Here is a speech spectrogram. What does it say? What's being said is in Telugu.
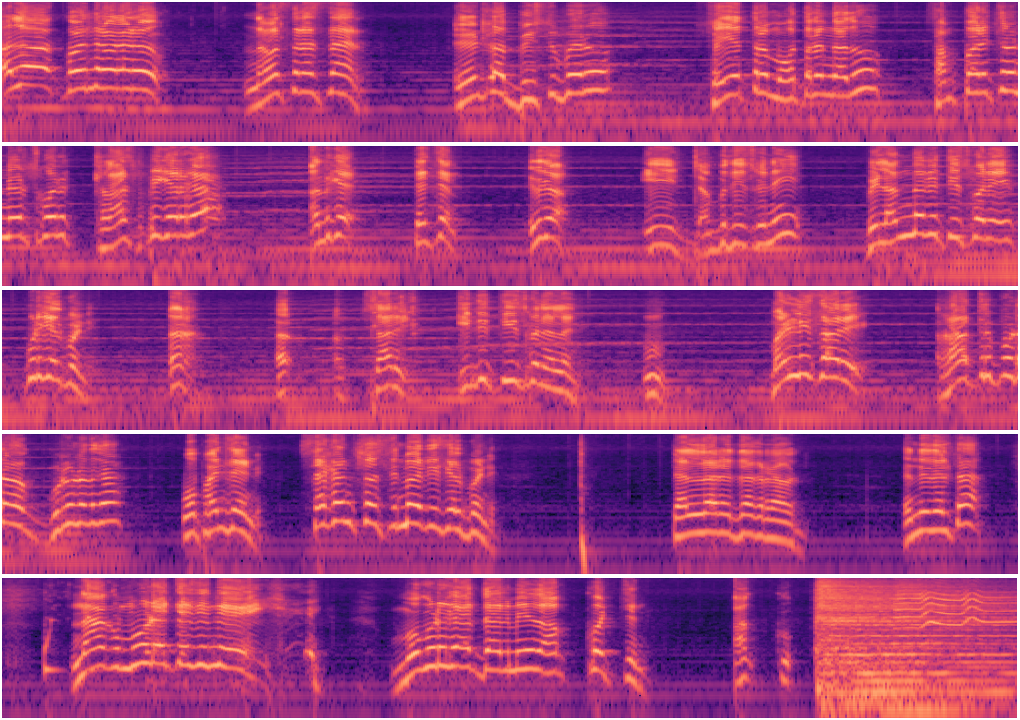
హలో గోవిందరావు గారు. నమస్తే సార్. ఏంట్లో బిస్తుపోయారు చెయ్యత్ర మోతనం కాదు సంపాదించడం నేర్చుకొని క్లాస్ స్పీకర్గా అందుకే తెచ్చాను. ఇదిగో ఈ డబ్బు తీసుకుని వీళ్ళందరినీ తీసుకొని గుడికి వెళ్ళిపోండి. సారీ ఇది తీసుకొని వెళ్ళండి. మళ్ళీ సారీ రాత్రిపూట గుడి ఉన్నదిగా? ఓ పని చేయండి. సెకండ్ షో సినిమా తీసుకెళ్ళిపోండి. తెల్లారి దగ్గర రావద్దు. ఎందుకు తెలుసా? నాకు మూడు వచ్చేసింది మొగుడుగా దాని మీద హక్కు వచ్చింది హక్కు.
